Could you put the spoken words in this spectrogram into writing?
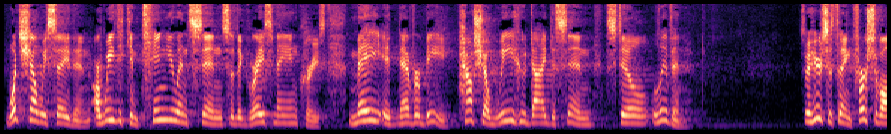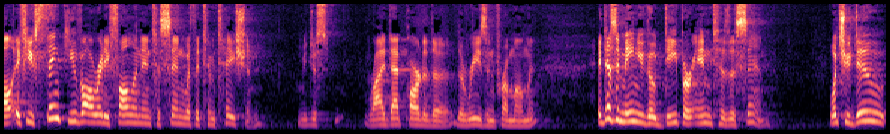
What shall we say then? Are we to continue in sin so that grace may increase? May it never be. How shall we who died to sin still live in it? So here's the thing. First of all, if you think you've already fallen into sin with a temptation, let me just ride that part of the, the reason for a moment. It doesn't mean you go deeper into the sin. What you do,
